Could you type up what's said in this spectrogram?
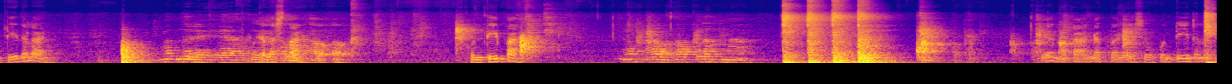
Ayun. Yan, konti na lang. Madali. eh, kuya, Kalas na. hawak, hawak. Konti pa. Hawak lang na. Yan, nakaangat na guys. So, konti na lang.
